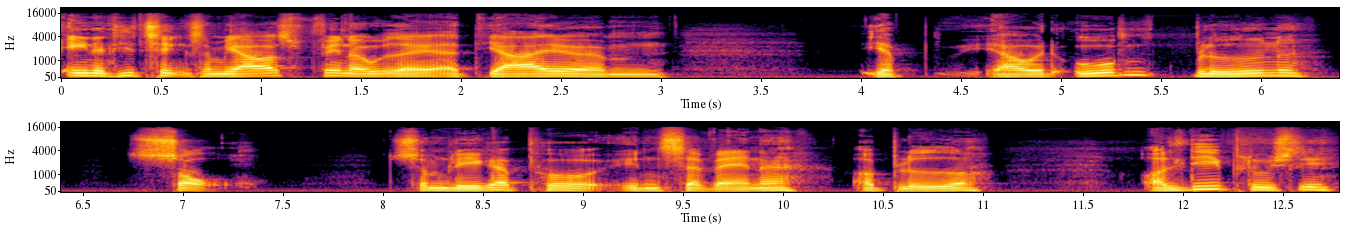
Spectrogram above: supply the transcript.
en af de ting, som jeg også finder ud af, at jeg, øhm, jeg, jeg er jo et åbent, blødende sår, som ligger på en savanne og bløder. Og lige pludselig,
